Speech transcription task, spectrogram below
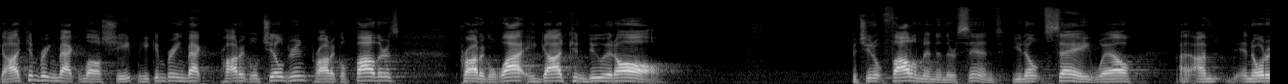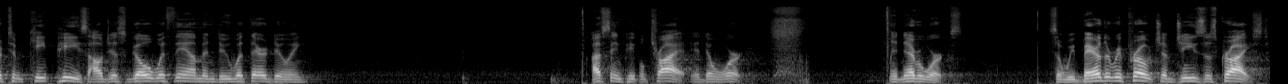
God can bring back lost sheep. He can bring back prodigal children, prodigal fathers, prodigal wife. God can do it all. But you don't follow them in their sins. You don't say, well, I'm, in order to keep peace, I'll just go with them and do what they're doing. I've seen people try it. It don't work. It never works. So we bear the reproach of Jesus Christ.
